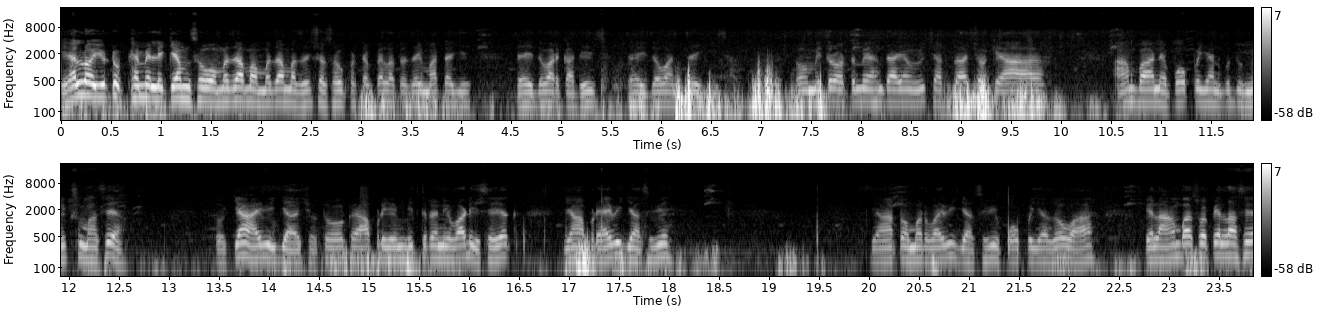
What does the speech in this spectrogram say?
હેલો યુટ્યુબ ફેમિલી કેમ છો? મજામાં મજામાં જઈશો સૌ પ્રથમ પહેલાં તો જય માતાજી, જય દ્વારકાધીશ, જય જવાન, જય કિસાન. તો મિત્રો, તમે હંધા એમ વિચારતા હશો કે આ આંબા અને પોપૈયા ને બધું મિક્સમાં છે? તો ક્યાં આવી ગયા છો તો કે આપણી મિત્રની વાડી છે એક, ત્યાં આપણે આવી ગયા છીએ. ત્યાં આટો મરવા આવી ગયા છીએ, પોપૈયા જોવા. પહેલાં આંબા સોંપેલા છે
